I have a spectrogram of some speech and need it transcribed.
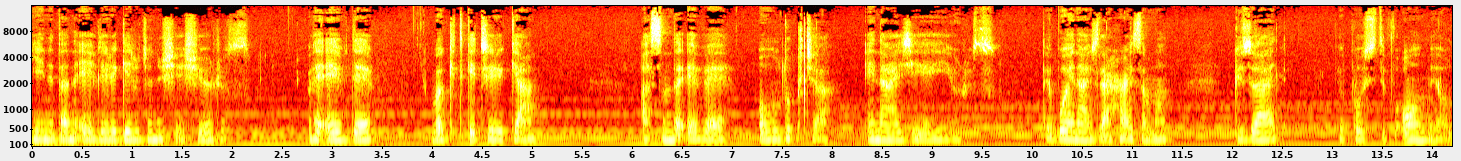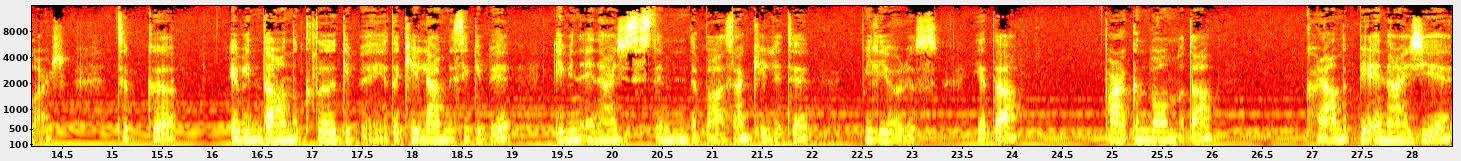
Yeniden evlere geri dönüş yaşıyoruz. Ve evde vakit geçirirken aslında eve oldukça enerji yayıyoruz. Ve bu enerjiler her zaman güzel ve pozitif olmuyorlar. Tıpkı evin dağınıklığı gibi ya da kirlenmesi gibi evin enerji sistemini de bazen kirletebiliyoruz. Ya da farkında olmadan karanlık bir enerjiye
